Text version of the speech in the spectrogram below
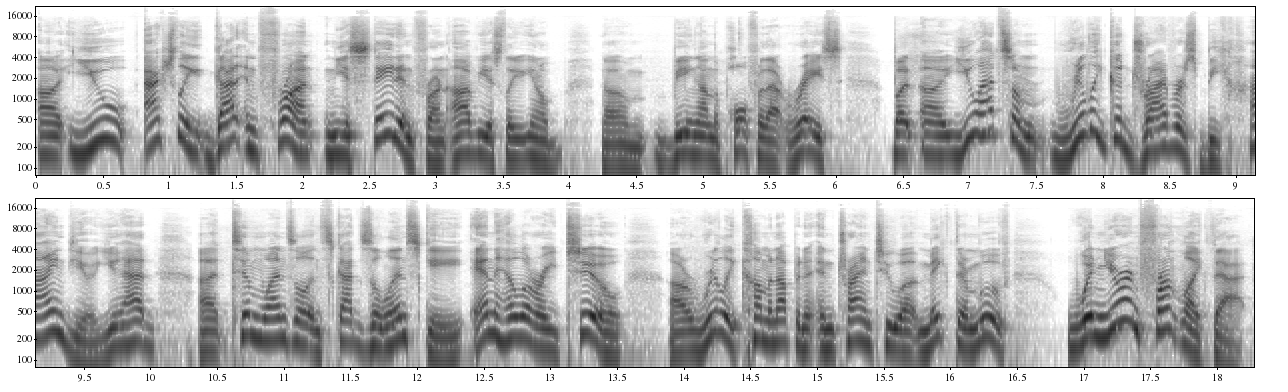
uh, you actually got in front, and you stayed in front. Obviously, you know, um, being on the pole for that race. But uh, you had some really good drivers behind you. You had uh, Tim Wenzel and Scott Zielinski and Hillary too, uh, really coming up and, and trying to uh, make their move. When you're in front like that,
